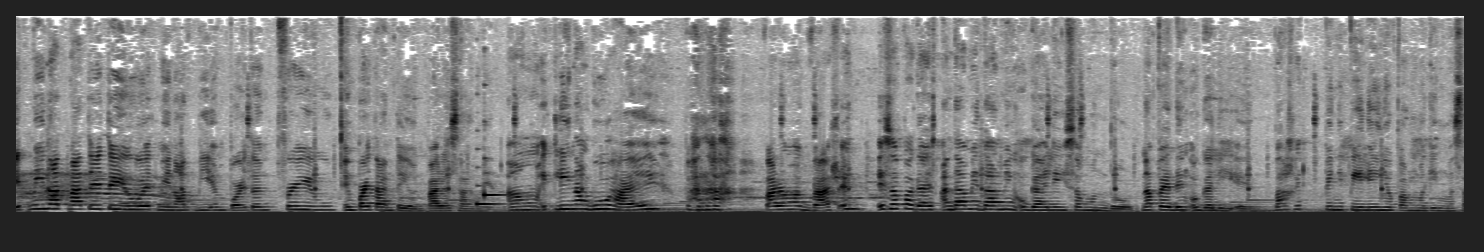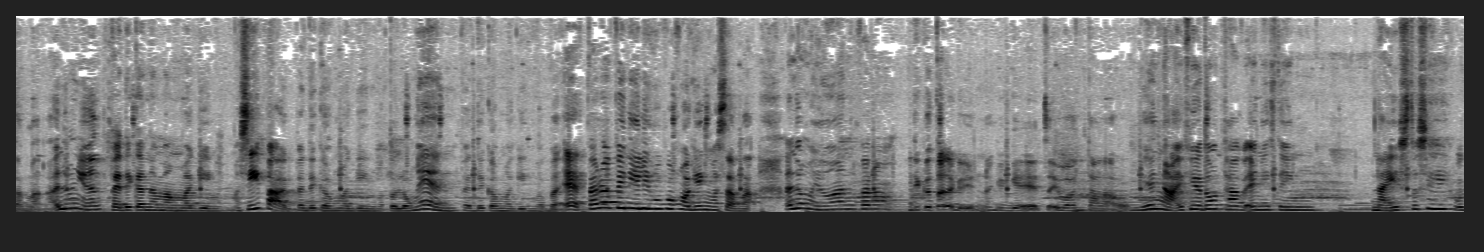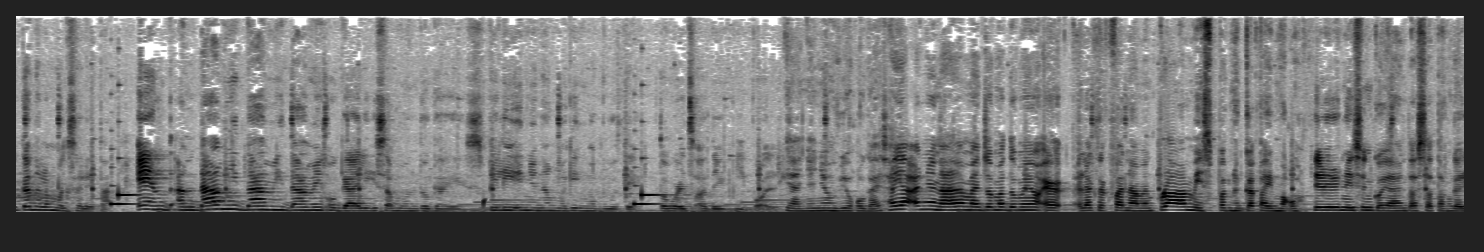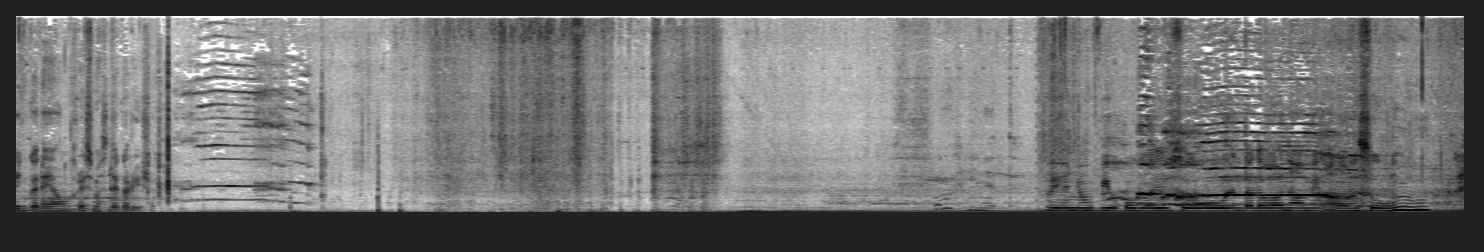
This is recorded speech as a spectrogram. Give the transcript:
It may not matter to you, it may not be important for you. Importante yun para sa amin. Ang ikli ng buhay para para mag-bash. And isa pa guys, ang dami-daming ugali sa mundo na pwedeng ugaliin. Bakit pinipili nyo pang maging masama? Alam niyo yun, pwede ka namang maging masipag, pwede kang maging matulungin, pwede kang maging mabait. Pero pinili mo pang maging masama. Alam mo yun, parang hindi ko talaga yun nagigit sa ibang tao. Yun nga, if you don't have anything nice to say, huwag ka na lang magsalita. And ang dami-dami-daming ugali sa mundo, guys. Piliin nyo nang maging mabuti towards other people. Yan, yan yung view ko, guys. Hayaan nyo na, medyo madumi yung air electric fan namin. Promise, pag nagka-time ako. Nilinisin ko yan, tapos tatanggalin ko na yung Christmas decoration. Ayan yung view ko guys. So, yung dalawa naming aso.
